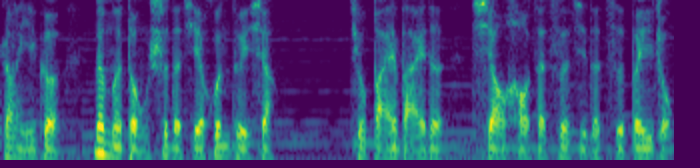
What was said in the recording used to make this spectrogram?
让一个那么懂事的结婚对象，就白白的消耗在自己的自卑中？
